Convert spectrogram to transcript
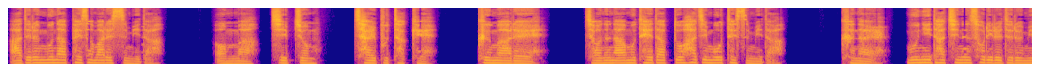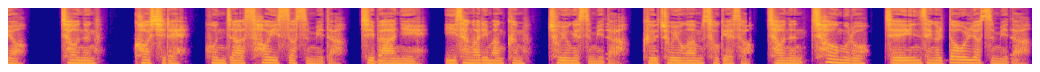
아들은 문 앞에서 말했습니다. 엄마, 집 좀 잘 부탁해. 그 말에 저는 아무 대답도 하지 못했습니다. 그날 문이 닫히는 소리를 들으며 저는 거실에 혼자 서 있었습니다. 집안이 이상하리만큼 조용했습니다. 그 조용함 속에서 저는 처음으로 제 인생을 떠올렸습니다.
